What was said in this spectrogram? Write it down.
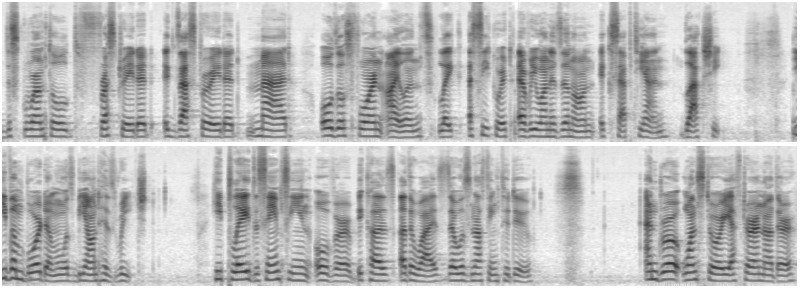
disgruntled, frustrated, exasperated, mad, all those foreign islands, like a secret everyone is in on except Yen, black sheep. Even boredom was beyond his reach. He played the same scene over because otherwise there was nothing to do. And wrote one story after another,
